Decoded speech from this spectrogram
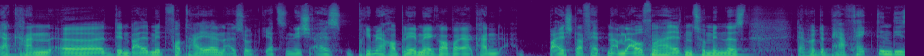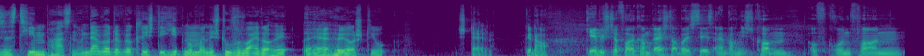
er kann äh, den Ball mit verteilen. Also jetzt nicht als primärer Playmaker, aber er kann Ballstaffetten am Laufen halten zumindest. Der würde perfekt in dieses Team passen. Und der würde wirklich die Heat nochmal eine Stufe weiter hö äh, höher stellen. Genau. Gebe ich dir vollkommen recht, aber ich sehe es einfach nicht kommen aufgrund von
